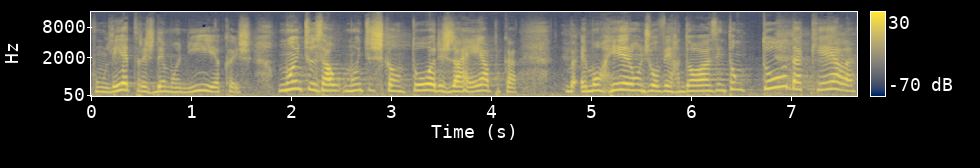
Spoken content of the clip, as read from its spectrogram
com letras demoníacas, muitos, muitos cantores da época eh, morreram de overdose, então toda aquela,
